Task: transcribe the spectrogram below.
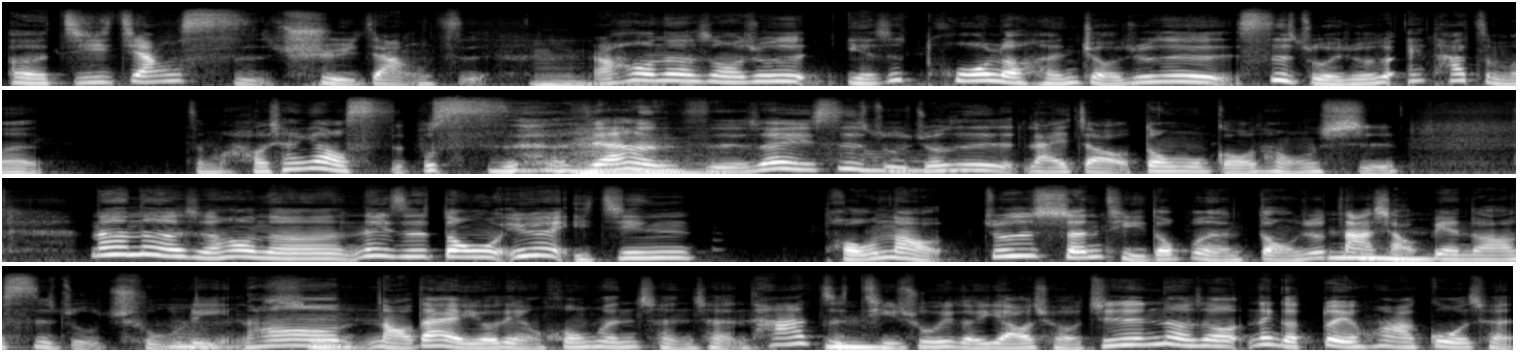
呃即将死去这样子。嗯、然后那个时候就是也是拖了很久，就是饲主也就说，哎、欸，他怎么怎么好像要死不死这样子，嗯、所以饲主就是来找动物沟通师。那那个时候呢，那只动物因为已经头脑就是身体都不能动，就大小便都要四主处理，嗯、然后脑袋也有点昏昏沉沉。他只提出一个要求，嗯、其实那时候那个对话过程，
